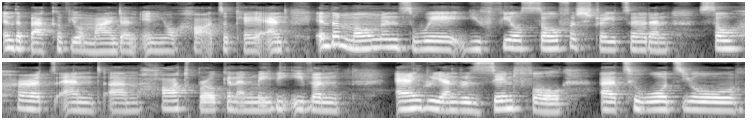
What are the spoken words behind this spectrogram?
in the back of your mind and in your heart okay? And in the moments where you feel so frustrated and so hurt and um, heartbroken and maybe even angry and resentful uh, towards your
